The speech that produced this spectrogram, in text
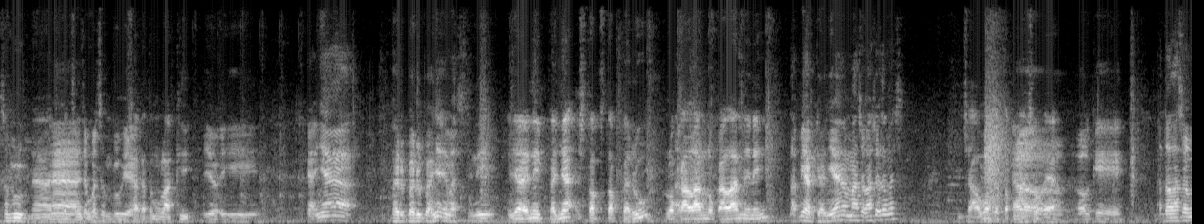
sembuh Nah, nah, cepet cepet sembuh ya bisa ketemu lagi. Yoi. kayaknya baru-baru banyak ya Mas ini Ya ini banyak stok-stok baru lokalan-lokalan ini. tapi harganya masuk-masuk tuh Mas Insya Allah tetap masuk Oh, ya. oke atau langsung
